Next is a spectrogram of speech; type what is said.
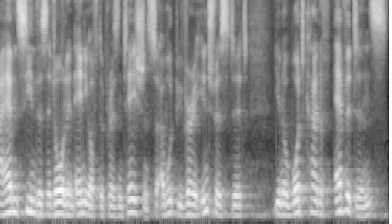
I haven't seen this at all in any of the presentations. So I would be very interested you know, what kind of evidence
